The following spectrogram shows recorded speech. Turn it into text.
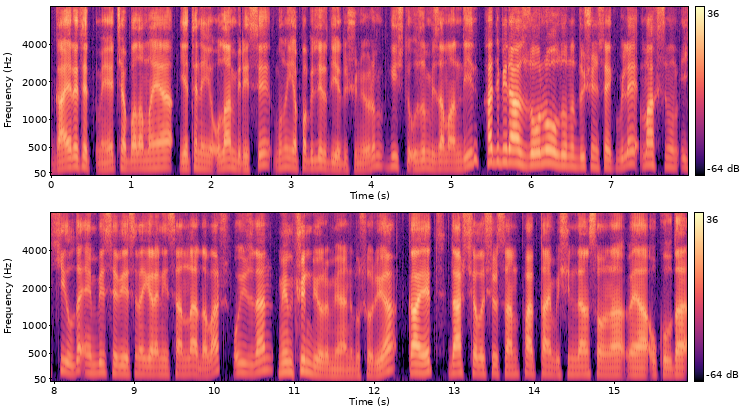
gayret etmeye, çabalamaya yeteneği olan birisi bunu yapabilir diye düşünüyorum. Hiç de uzun bir zaman değil. Hadi biraz zorlu olduğunu düşünsek bile maksimum 2 yılda N1 seviyesine gelen insanlar da var. O yüzden mümkün diyorum yani bu soruya. Gayet ders çalışırsan part time işinden sonra veya okulda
